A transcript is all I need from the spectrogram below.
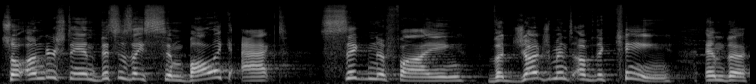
So understand this is a symbolic act signifying the judgment of the king and the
